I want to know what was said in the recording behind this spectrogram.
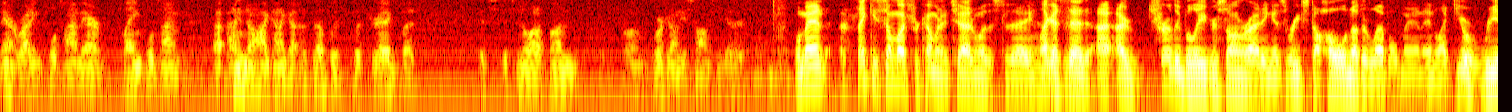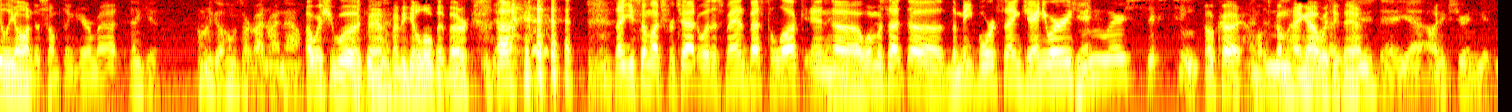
they aren't writing full time. They aren't playing full time. I, I don't even know how I kind of got hooked up with with Greg, but it's it's been a lot of fun um, working on these songs together. Well, man, thank you so much for coming and chatting with us today. Like I said, I, I truly believe your songwriting has reached a whole nother level, man. And like you're really onto something here, Matt. Thank you. I'm gonna go home and start writing right now. I wish you would, man. Maybe get a little bit better. Uh, thank you so much for chatting with us, man. Best of luck. And uh, when was that uh, the meat board thing? January. January 16th. Okay, I'm gonna come Meat hang out Board. with you That's a then. Tuesday, yeah. I'll I- make sure and get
